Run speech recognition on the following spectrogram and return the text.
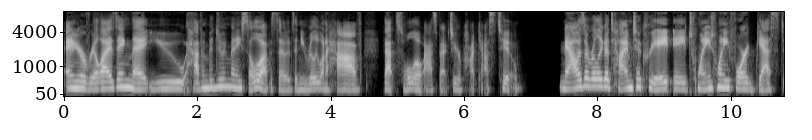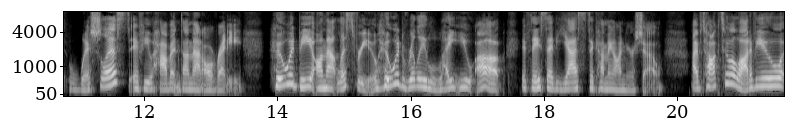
and you're realizing that you haven't been doing many solo episodes and you really want to have that solo aspect to your podcast too. Now is a really good time to create a 2024 guest wish list if you haven't done that already. Who would be on that list for you? Who would really light you up if they said yes to coming on your show? I've talked to a lot of you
